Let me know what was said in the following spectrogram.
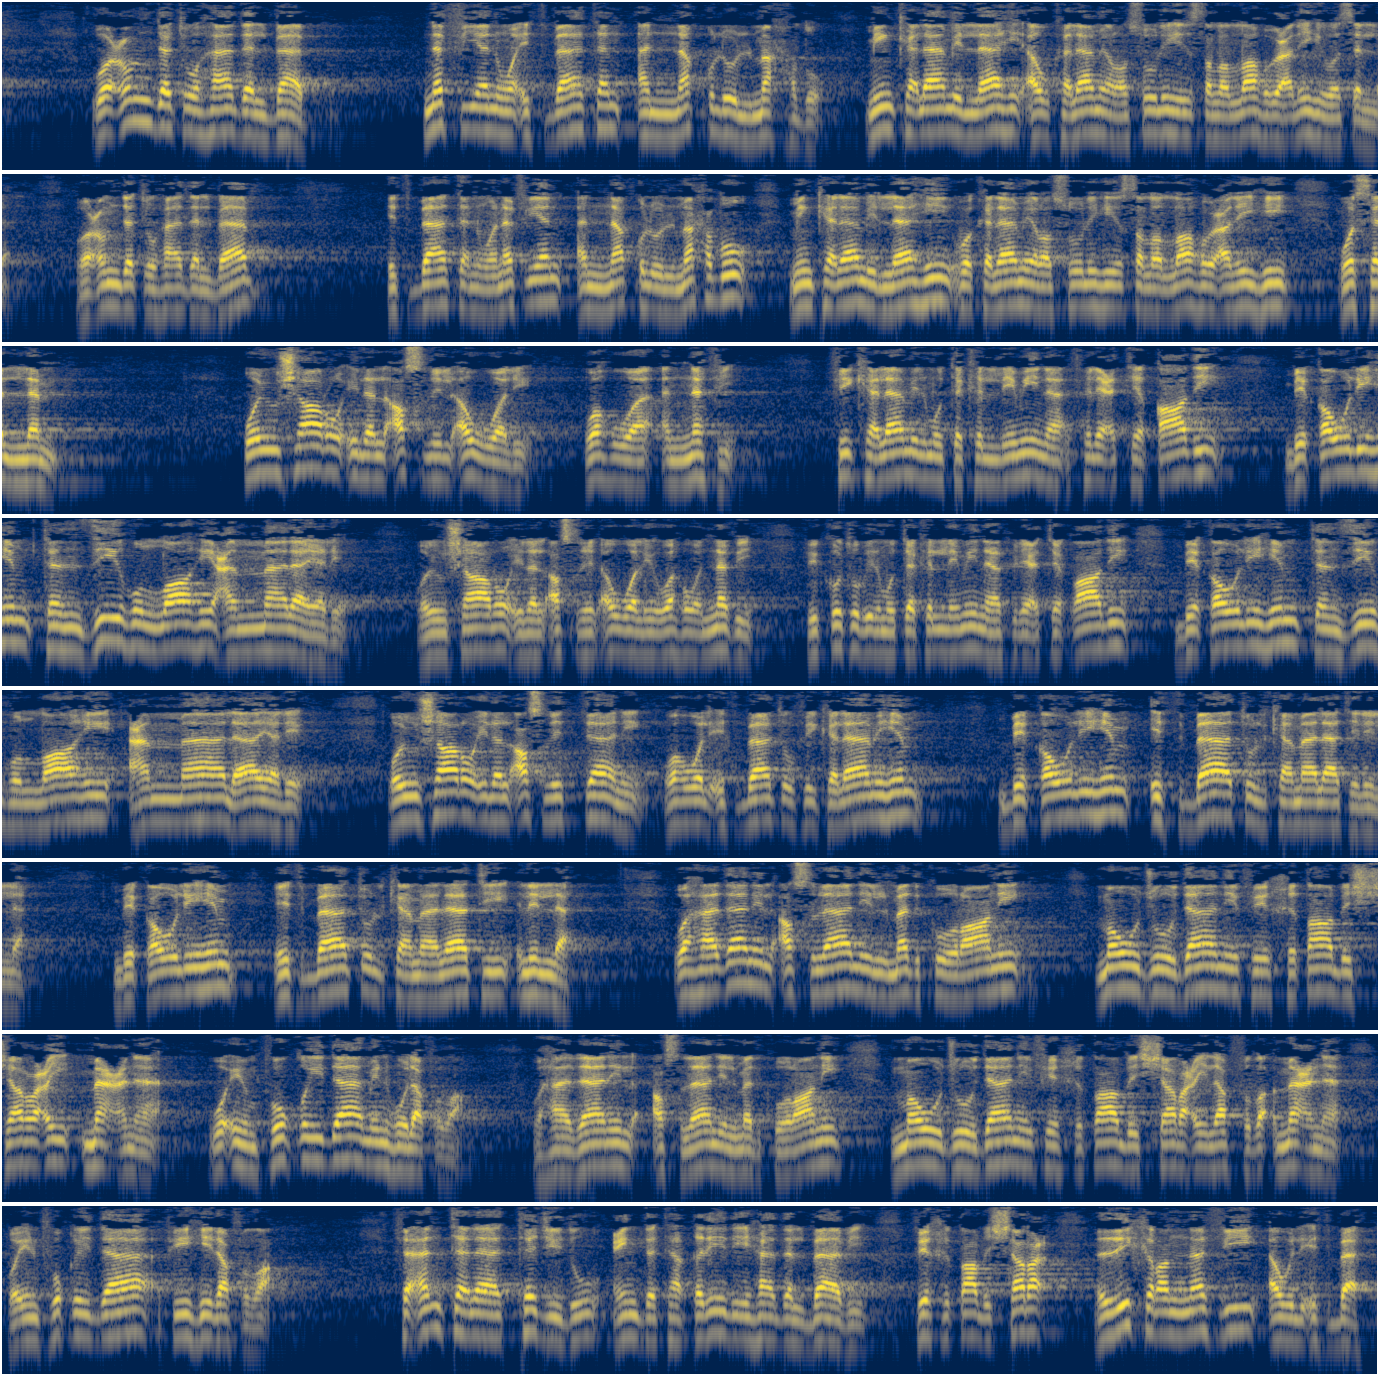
وعمدة هذا الباب نفيا وإثباتا النقل المحض. من كلام الله أو كلام رسوله صلى الله عليه وسلم. وعمدة هذا الباب إثباتا ونفيا النقل المحض من كلام الله وكلام رسوله صلى الله عليه وسلم. ويشار إلى الأصل الأول وهو النفي في كلام المتكلمين في الاعتقاد بقولهم تنزيه الله عما لا يليق ويشار إلى الأصل الأول وهو النفي في كتب المتكلمين في الاعتقاد بقولهم تنزيه الله عما لا يليق. ويشار إلى الأصل الثاني وهو الإثبات في كلامهم بقولهم إثبات الكمالات لله. بقولهم إثبات الكمالات لله. وهذان الأصلان المذكوران موجودان في خطاب الشرع معنى. وإن فقد منه لفظا. وهذان الأصلان المذكوران موجودان في خطاب الشرع لفظ معنى وإن فقد فيه لفظا. فأنت لا تجد عند تقرير هذا الباب في خطاب الشرع ذكر النفي أو الإثبات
